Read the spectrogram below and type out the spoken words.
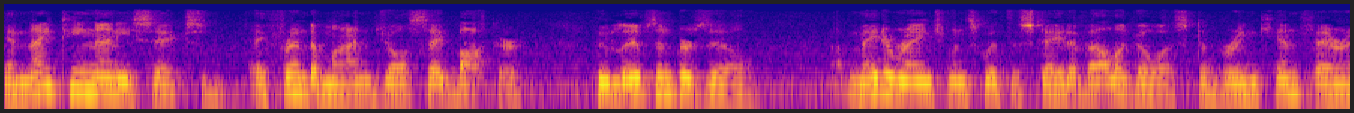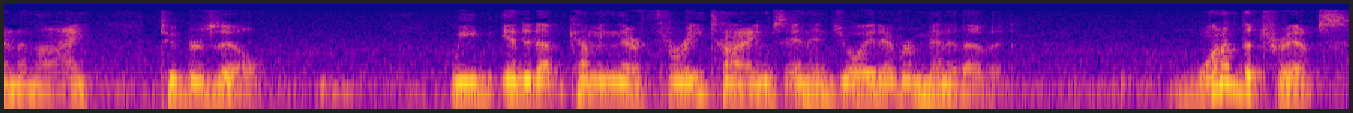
In 1996, a friend of mine, Jose Bacher, who lives in Brazil, made arrangements with the state of Alagoas to bring Ken Farron and I to Brazil. We ended up coming there three times and enjoyed every minute of it. One of the trips,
